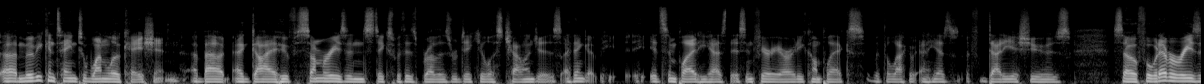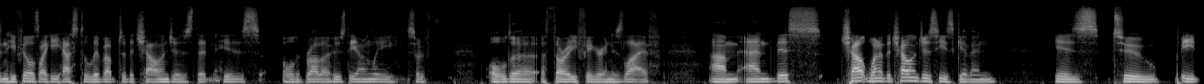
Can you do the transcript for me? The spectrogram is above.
a, a movie contained to one location about a guy who, for some reason, sticks with his brother's ridiculous challenges. I think it's implied he has this inferiority complex with the lack of, and he has daddy issues. So, for whatever reason, he feels like he has to live up to the challenges that his older brother, who's the only sort of older authority figure in his life, um, and this chal- one of the challenges he's given is to beat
